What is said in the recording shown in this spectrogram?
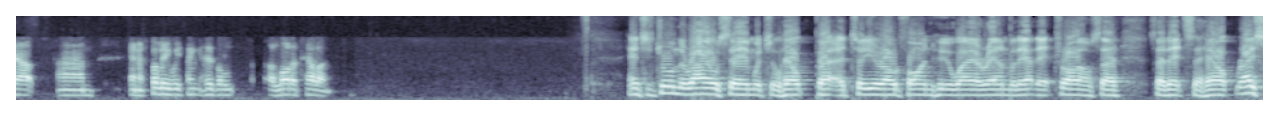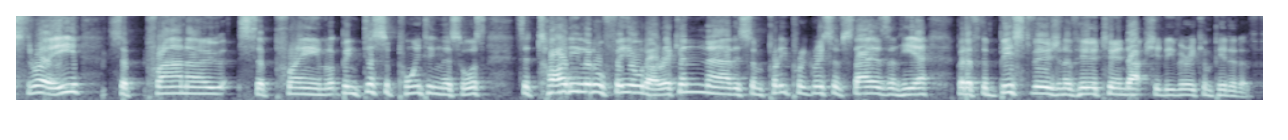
outs, um, and a filly we think has a, a lot of talent. And she's drawn the rail, Sam, which will help a two-year-old find her way around without that trial. So, so that's a help. Race three, Soprano Supreme. Look, been disappointing this horse. It's a tidy little field, I reckon. Uh, there's some pretty progressive stayers in here, but if the best version of her turned up, she'd be very competitive.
